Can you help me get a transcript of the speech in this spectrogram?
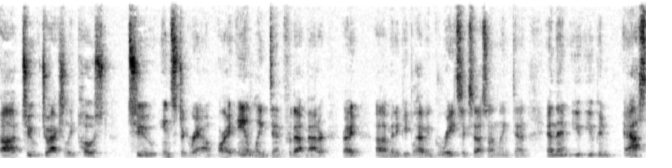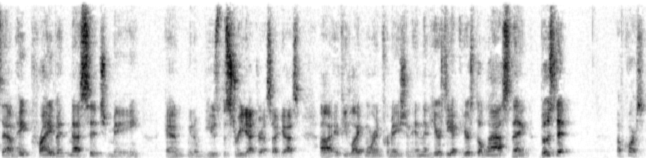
uh, to to actually post to Instagram, all right, and LinkedIn for that matter, right? Uh, many people having great success on LinkedIn, and then you you can ask them, hey, private message me. And you know, use the street address, I guess, uh, if you'd like more information. And then here's the here's the last thing: boost it. Of course,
